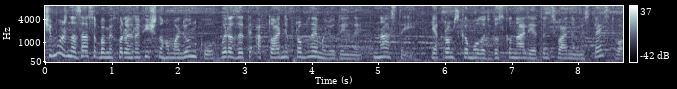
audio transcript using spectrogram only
Чи можна засобами хореографічного малюнку виразити актуальні проблеми людини, настрій, як ромська молодь вдосконалює танцювальне мистецтво,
